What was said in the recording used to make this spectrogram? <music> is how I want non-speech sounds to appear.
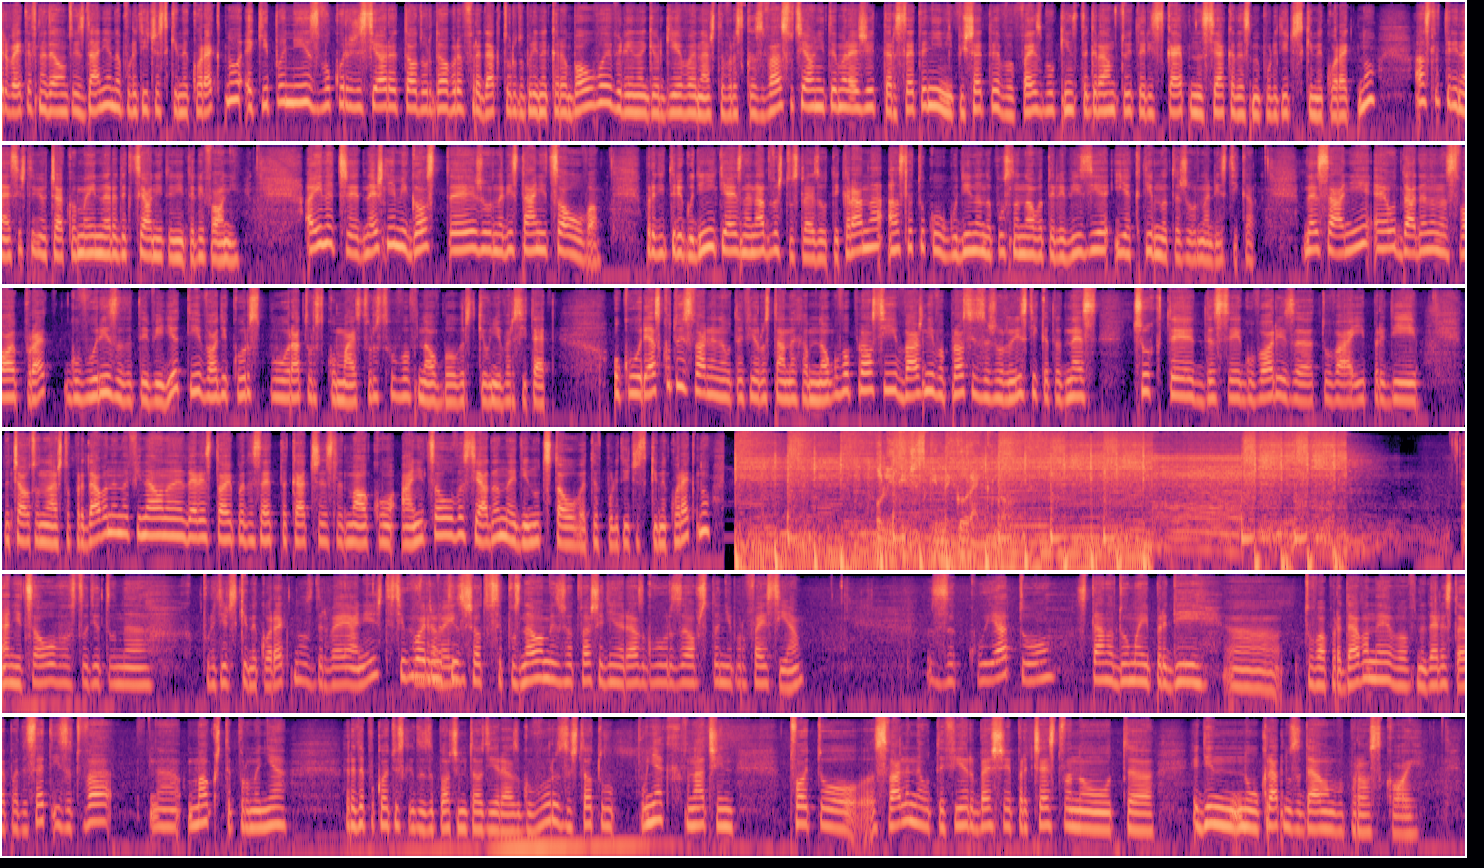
Здравейте в неделното издание на Политически некоректно. Екипа ни, звукорежисьор е Тодор Добрев, редактор Добрина Карамболова, Евелина Георгиева е нашата връзка с вас. Социалните мрежи, търсете ни и ни пишете във Facebook, Instagram, Twitter и Skype. Насякъде сме политически некоректно. А след 13 ще ви очакваме и на редакционните ни телефони. А иначе, днешният ми гост е журналист Ани Цолова. Преди три години тя изненадващо слезе от екрана, а след около година напусна нова телевизия и активната журналистика. Днес Ани е отдадена на своя проект Говори за да те видят и води курс по ораторско майсторство в Нов Български университет. Около рязкото изваляне от ефир останаха много въпроси, важни въпроси за журналистиката днес. Чухте да се говори за това и преди началото на нашето предаване на финала на неделя 150, така че след малко Ани Цолова сяда на един от столовете в Политически некоректно. Политически некоректно. Ани Цолова в студиото на политически некоректно. Здравей, Ани. Ще си говорим на ти, защото се познаваме, защото това ще е един разговор за общата ни професия, за която стана дума и преди а, това предаване в неделя 150 и затова а, малко ще променя реда, по който исках да започнем този разговор, защото по някакъв начин твоето сваляне от ефир беше предшествано от а, един многократно задаван въпрос кой.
